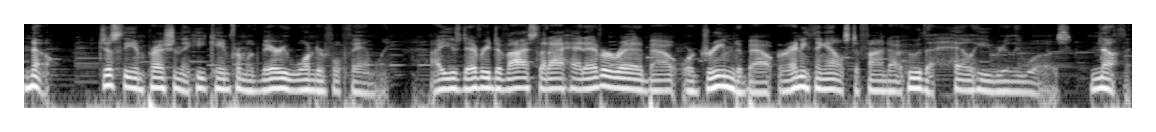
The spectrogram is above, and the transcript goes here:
No, just the impression that he came from a very wonderful family. I used every device that I had ever read about or dreamed about or anything else to find out who the hell he really was. Nothing.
